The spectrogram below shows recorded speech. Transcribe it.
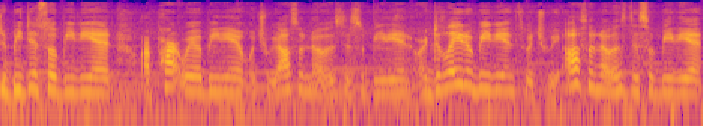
to be disobedient or partway obedient, which we also know is disobedient, or delayed obedience, which we also know is disobedient.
